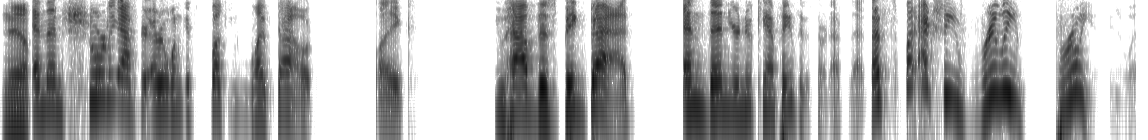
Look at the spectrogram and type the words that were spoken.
yeah. And then shortly after everyone gets fucking wiped out, like you have this big bad, and then your new campaign's gonna start after that. That's actually really brilliant in a way.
